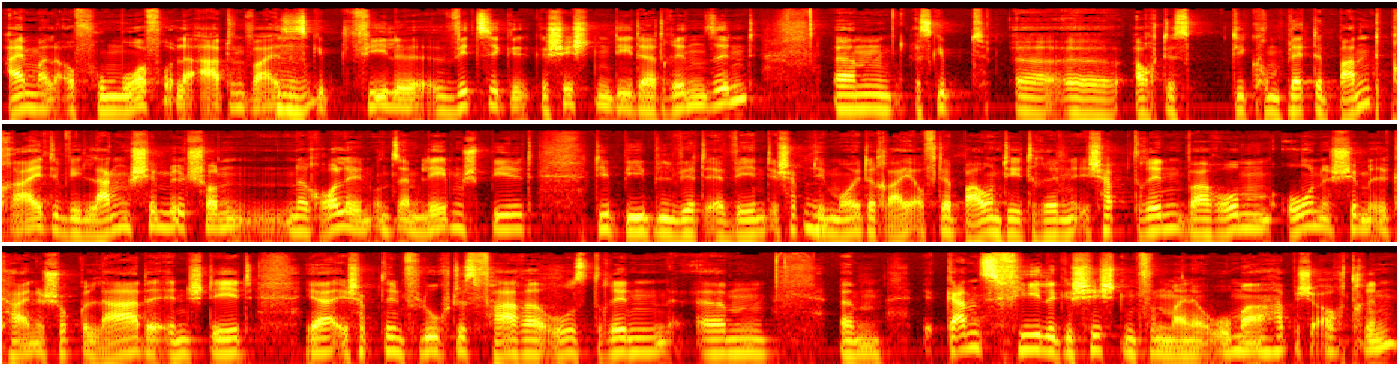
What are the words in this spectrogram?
Einmal auf humorvolle Art und Weise. Mhm. Es gibt viele witzige Geschichten, die da drin sind. Ähm, es gibt äh, äh auch das die komplette Bandbreite, wie lang Schimmel schon eine Rolle in unserem Leben spielt. Die Bibel wird erwähnt. Ich habe mhm. die Meuterei auf der Bounty drin. Ich habe drin, warum ohne Schimmel keine Schokolade entsteht. Ja, ich habe den Fluch des Pharaos drin. Ähm, ähm, ganz viele Geschichten von meiner Oma habe ich auch drin.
